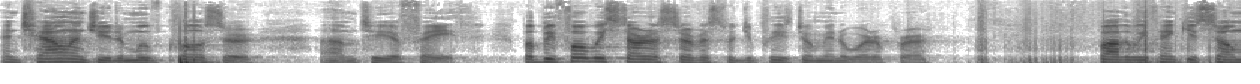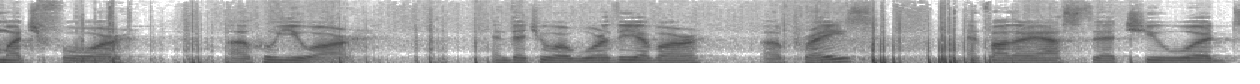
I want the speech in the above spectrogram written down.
and challenge you to move closer um, to your faith. But before we start our service, would you please join me in a word of prayer? Father, we thank you so much for uh, who you are and that you are worthy of our uh, praise. And Father, I ask that you would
